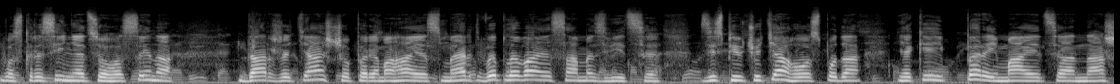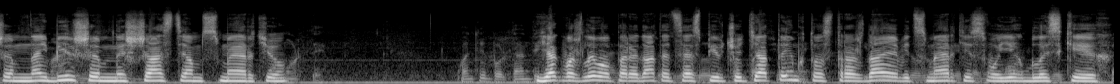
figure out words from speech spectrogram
Воскресіння цього сина, дар життя, що перемагає смерть, випливає саме звідси, зі співчуття Господа, який переймається нашим найбільшим нещастям смертю. Як важливо передати це співчуття тим, хто страждає від смерті своїх близьких.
